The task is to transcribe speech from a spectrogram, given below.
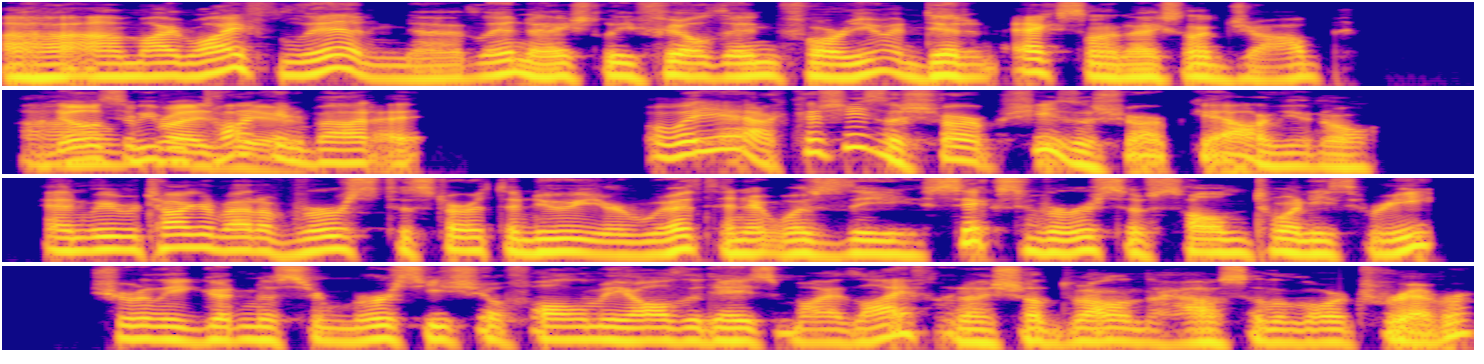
Uh, uh, my wife, Lynn, uh, Lynn actually filled in for you and did an excellent, excellent job. No Uh, we were talking there. about, uh, oh, well, yeah, because she's a sharp, she's a sharp gal, you know. And we were talking about a verse to start the new year with, and it was the sixth verse of Psalm 23. Surely goodness and mercy shall follow me all the days of my life, and I shall dwell in the house of the Lord forever.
